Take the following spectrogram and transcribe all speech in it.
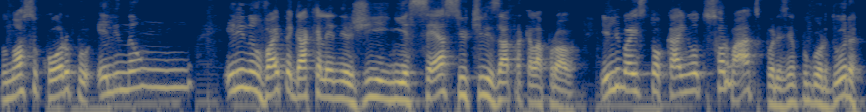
o nosso corpo, ele não ele não vai pegar aquela energia em excesso e utilizar para aquela prova. Ele vai estocar em outros formatos, por exemplo, gordura.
